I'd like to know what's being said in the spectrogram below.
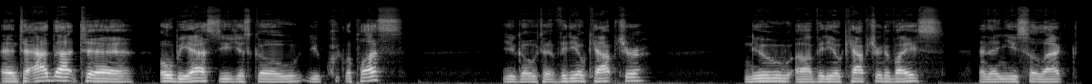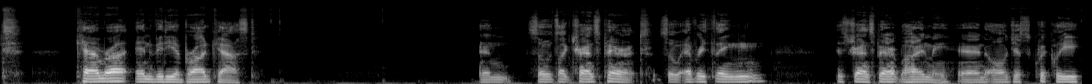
And to add that to OBS, you just go, you click the plus, you go to video capture, new uh, video capture device, and then you select camera NVIDIA broadcast. And so it's like transparent. So everything is transparent behind me. And I'll just quickly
